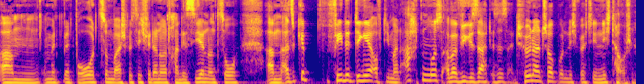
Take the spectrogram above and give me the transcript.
Ähm, mit, mit Brot zum Beispiel sich wieder neutralisieren und so. Ähm, also gibt viele Dinge, auf die man achten muss. Aber wie gesagt, es ist ein schöner Job und ich möchte ihn nicht tauschen.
